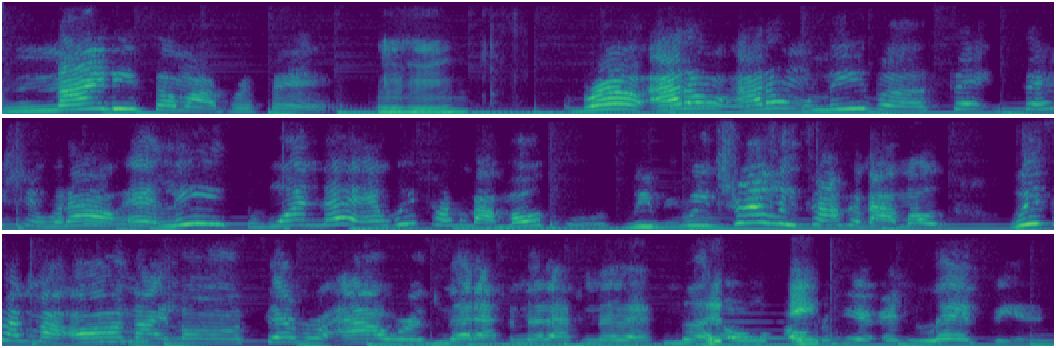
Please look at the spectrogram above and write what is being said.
ninety some odd percent. Mm-hmm bro i don't i don't leave a sex session without at least one nut and we talking about multiples we we truly talk about most we talking about all night long several hours nut after nut after nut after nut on, over here in lesbian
